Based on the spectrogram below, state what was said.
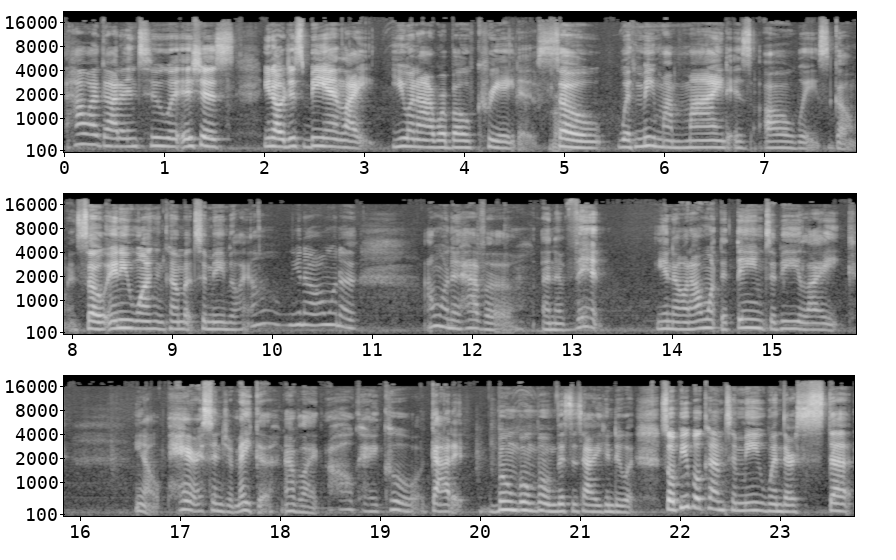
how I got into it, it's just you know just being like you and I were both creatives. Right. So with me, my mind is always going. So anyone can come up to me and be like, oh, you know, I want to, I want to have a an event, you know, and I want the theme to be like you know, Paris and Jamaica. And I'm like, oh, okay, cool, got it. Boom, boom, boom. This is how you can do it. So people come to me when they're stuck.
